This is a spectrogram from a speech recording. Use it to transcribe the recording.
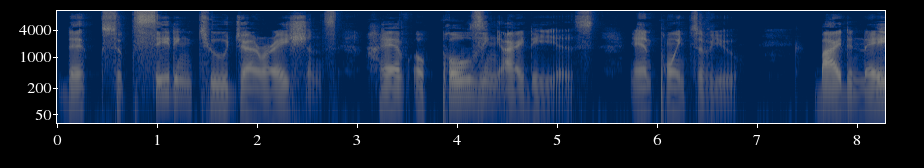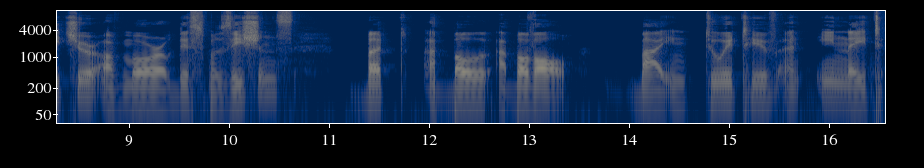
The succeeding two generations have opposing ideas and points of view, by the nature of moral dispositions, but above, above all, by intuitive and innate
